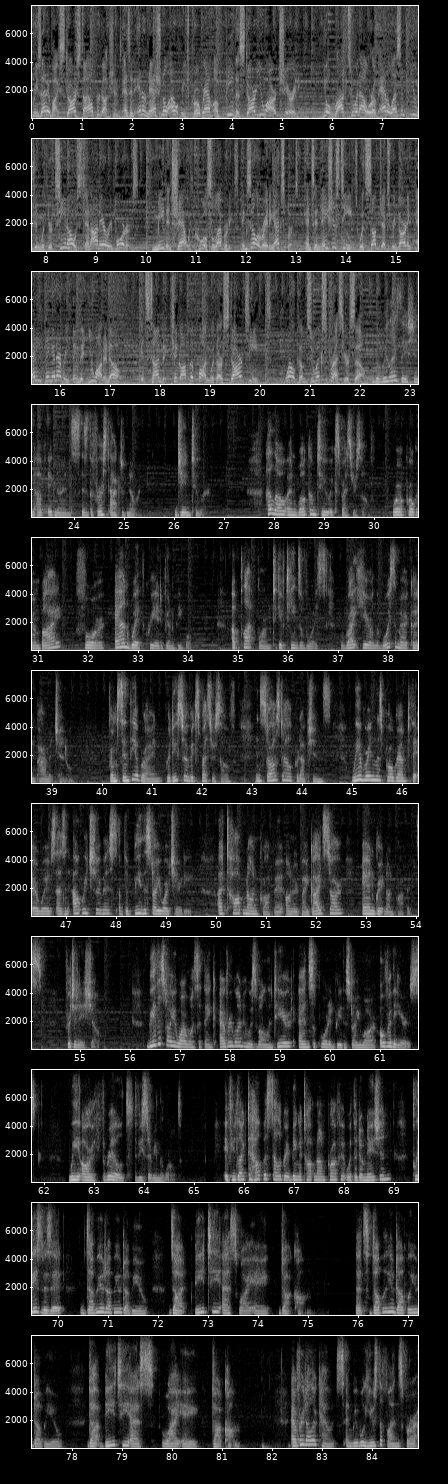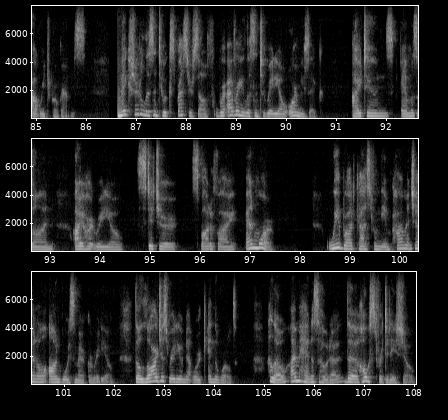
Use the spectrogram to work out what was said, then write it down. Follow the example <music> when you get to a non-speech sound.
Presented by Star Style Productions as an international outreach program of Be the Star You Are charity. You'll rock to an hour of adolescent fusion with your teen hosts and on air reporters. Meet and chat with cool celebrities, exhilarating experts, and tenacious teens with subjects regarding anything and everything that you want to know. It's time to kick off the fun with our star teens. Welcome to Express Yourself. The realization of ignorance is the first act of knowing. Jean Toomer. Hello, and welcome to Express Yourself. We're a program by, for, and with creative young people. A platform to give teens a voice right here on the Voice America Empowerment Channel. From Cynthia Bryan, producer of Express Yourself, and Star Style Productions, we bring this program to the airwaves as an outreach service of the Be the Star You Are charity, a top nonprofit honored by GuideStar and great nonprofits. For today's show, Be the Star You Are wants to thank everyone who has volunteered and supported Be the Star You Are over the years. We are thrilled to be serving the world. If you'd like to help us celebrate being a top nonprofit with a donation, please visit www.btsya.com. That's www.btsya.com. Every dollar counts, and we will use the funds for our outreach programs. Make sure to listen to Express Yourself wherever you listen to radio or music iTunes, Amazon, iHeartRadio, Stitcher, Spotify, and more. We broadcast from the Empowerment Channel on Voice America Radio, the largest radio network in the world. Hello, I'm Hannah Sahota, the host for today's show.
